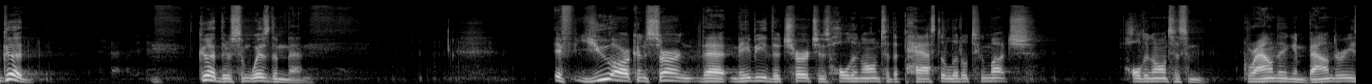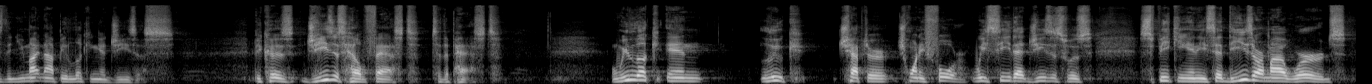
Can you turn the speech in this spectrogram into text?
Good. Good, there's some wisdom then. If you are concerned that maybe the church is holding on to the past a little too much, holding on to some grounding and boundaries, then you might not be looking at Jesus. Because Jesus held fast to the past. When we look in Luke chapter 24, we see that Jesus was speaking and he said, These are my words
